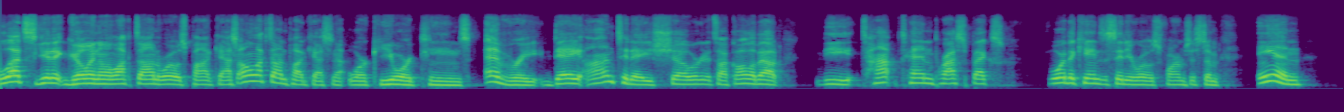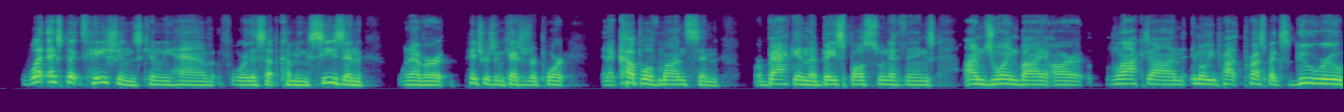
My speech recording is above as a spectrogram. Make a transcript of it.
Let's get it going on the Locked On Royals podcast on the Locked On Podcast Network, your teams every day. On today's show, we're going to talk all about the top 10 prospects for the Kansas City Royals farm system and what expectations can we have for this upcoming season whenever pitchers and catchers report in a couple of months and we're back in the baseball swing of things. I'm joined by our Locked On MLB prospects guru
